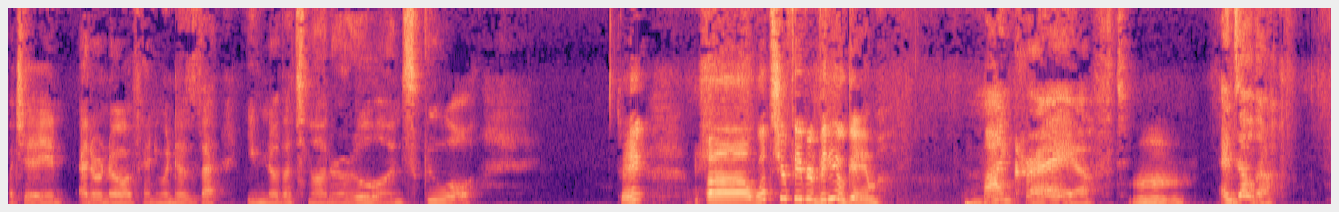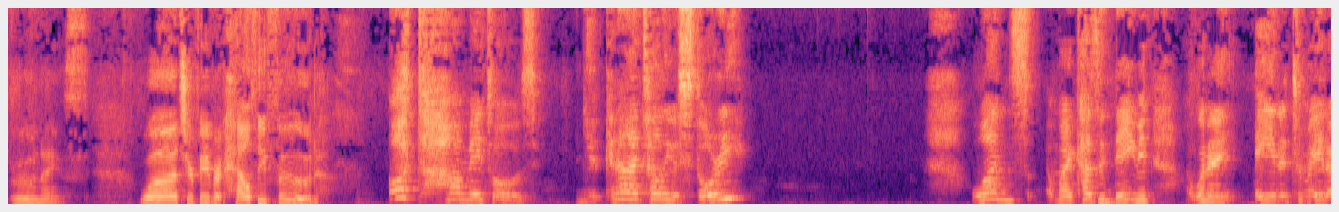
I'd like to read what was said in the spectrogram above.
which I, I don't know if anyone does that, even though that's not a rule in school. Okay. Uh, what's your favorite video game? Minecraft Mmm. and Zelda. Ooh, nice. What's your favorite healthy food? Oh, tomatoes. You, can I tell you a story? Once, my cousin Damon, when I ate a tomato,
